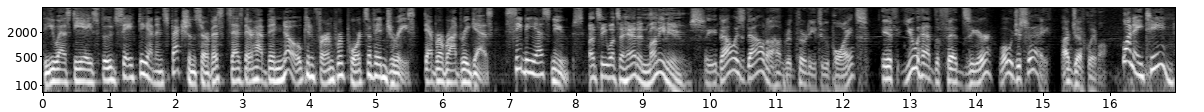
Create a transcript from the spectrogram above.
The USDA's Food Safety and Inspection Service says there have been no confirmed reports of injuries. Deborah Rodriguez, CBS News. Let's see what's ahead in money news. The Dow is down 132 points. If you had the Fed's ear, what would you say? I'm Jeff Clabaugh. 118.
